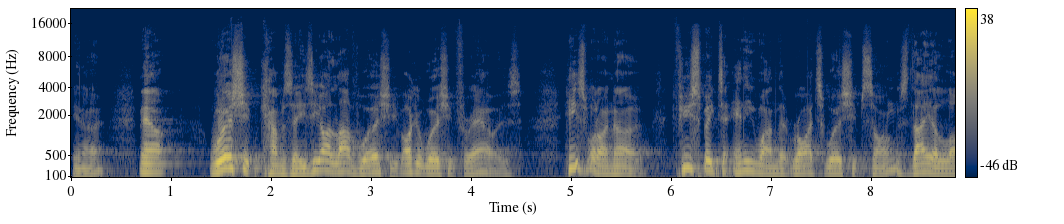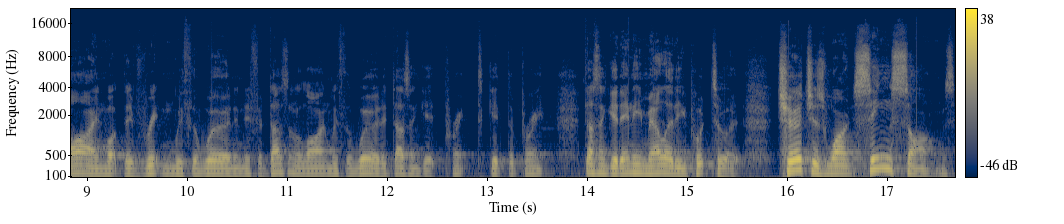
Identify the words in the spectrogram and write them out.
you know? Now, worship comes easy. I love worship. I could worship for hours. Here's what I know if you speak to anyone that writes worship songs, they align what they've written with the word, and if it doesn't align with the word, it doesn't get, print, get the print, it doesn't get any melody put to it. Churches won't sing songs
